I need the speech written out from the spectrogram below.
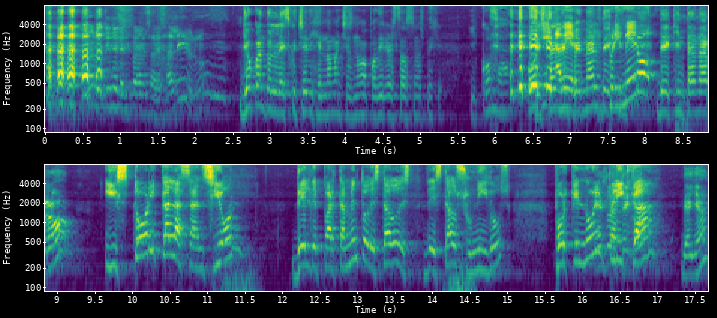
no tiene la esperanza de salir, ¿no? Yo cuando le escuché dije, no manches, no va a poder ir a Estados Unidos. Dije, ¿y cómo? Oye, a ver, penal de primero, de Quintana Roo. Histórica la sanción del Departamento de Estado de, Estados Unidos, porque no implica ¿De allá?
